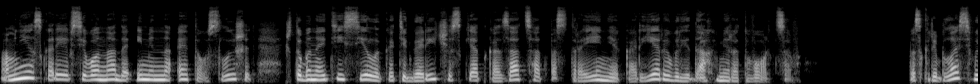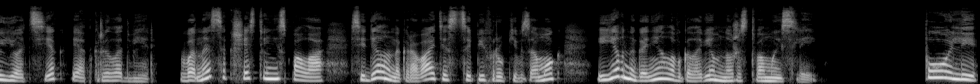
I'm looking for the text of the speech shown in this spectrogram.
А мне, скорее всего, надо именно это услышать, чтобы найти силы категорически отказаться от построения карьеры в рядах миротворцев. Поскреблась в ее отсек и открыла дверь. Ванесса, к счастью, не спала, сидела на кровати, сцепив руки в замок, и явно гоняла в голове множество мыслей. «Полли!»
